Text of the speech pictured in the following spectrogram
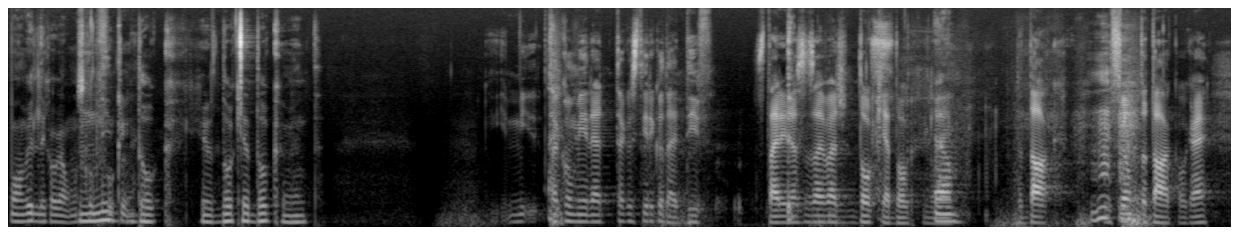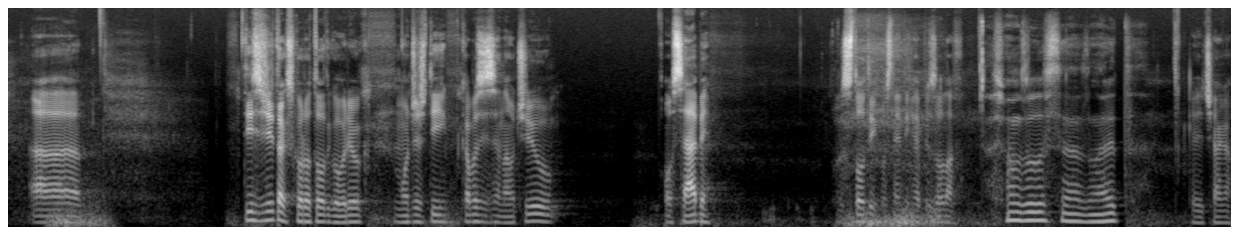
Bomo videli, koga bomo skupaj fukli. dok, ker dok je dokument. Mi, tako mi je, tako si rekel, da je div. Stari, jaz sem zdaj več dok je dok. glej. Ja. The Duck, film The Duck. Okay? Uh, ti si že tako skoraj to odgovoril, močeš ti, kaj pa si se naučil o sebi v stotih posnetih epizodah, Sem zelo se zanaredi, glede čega.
